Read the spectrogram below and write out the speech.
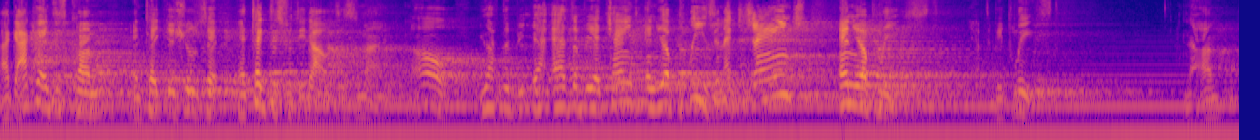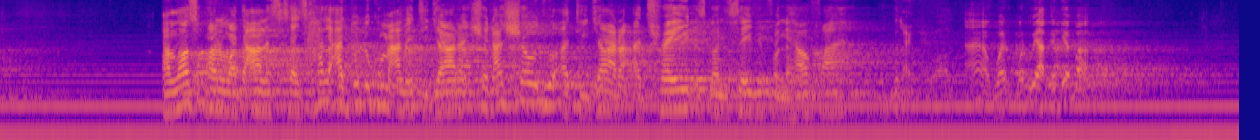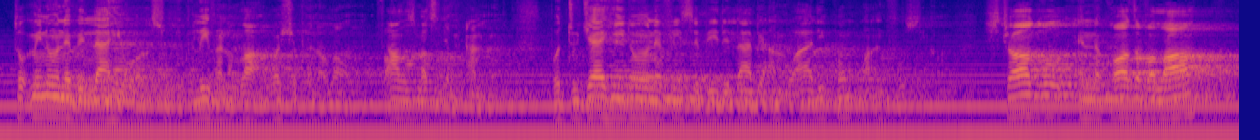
Like I can't just come and take your shoes and, and take this $50, this is mine. No, you have to be, it has to be a change and you're pleased. An exchange and you're pleased. You have to be pleased. Now, Allah subhanahu wa ta'ala says, Hal adulukum ala tijara. Should I show you a tijara, a trade that's going to save you from the hellfire? We're like, well, what, what do we have to give up? تؤمنون بالله ورسوله believe in Allah worship Him alone follow His message Muhammad وتجاهدون في سبيل الله بأموالكم وأنفسكم Struggle in the cause of Allah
